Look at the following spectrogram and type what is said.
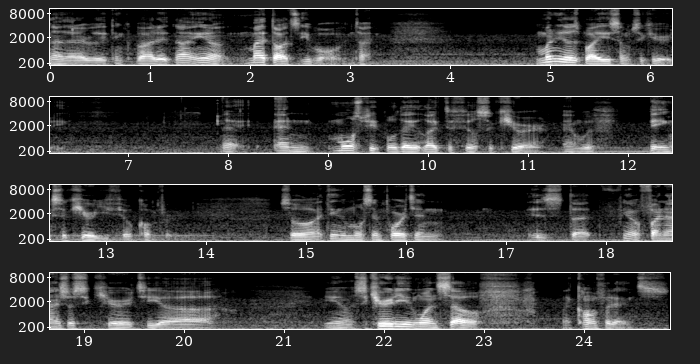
Now that I really think about it. Now, you know, my thoughts evolve in time money does buy you some security. And most people they like to feel secure, and with being secure, you feel comfort. So I think the most important is that you know financial security, uh, you know security in oneself, like confidence,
